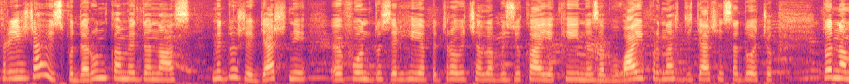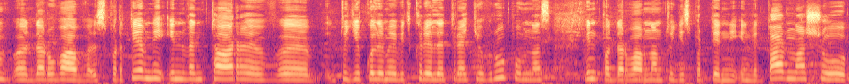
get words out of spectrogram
Приїжджають з подарунками до нас. Ми дуже вдячні е, фонду Сергія Петровича Лабазюка, який не забуває про наш дитячий садочок. То нам е, дарував спортивний інвентар. е, Тоді, коли ми відкрили третю групу, в нас він подарував нам тоді спортивний інвентар, нашу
